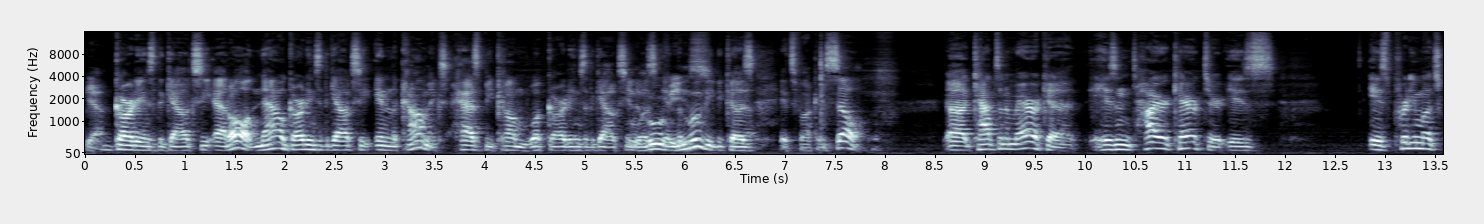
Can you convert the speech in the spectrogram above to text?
yeah. Guardians of the Galaxy at all. Now, Guardians of the Galaxy in the comics has become what Guardians of the Galaxy the was in the movie because it's fucking sell. Uh, Captain America, his entire character is is pretty much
